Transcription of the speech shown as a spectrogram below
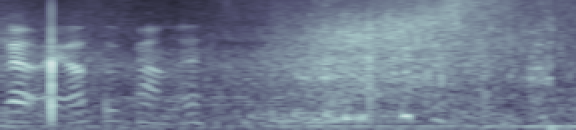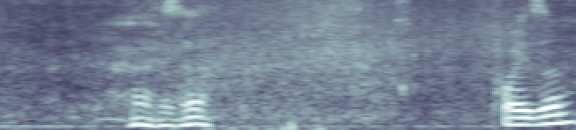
Yeah, I also found this. Poison?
